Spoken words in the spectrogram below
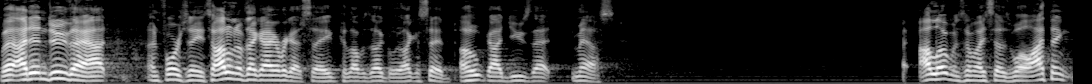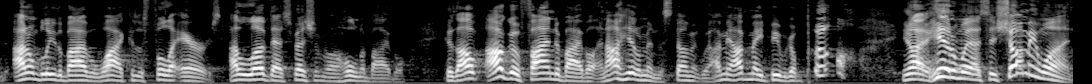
But I didn't do that, unfortunately. So I don't know if that guy ever got saved because I was ugly. Like I said, I hope God used that mess. I love when somebody says, Well, I think, I don't believe the Bible. Why? Because it's full of errors. I love that, especially when I'm holding a Bible. Because I'll, I'll go find a Bible and I'll hit them in the stomach with I mean, I've made people go, Pugh! you know, I hit them with it. I said, Show me one.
